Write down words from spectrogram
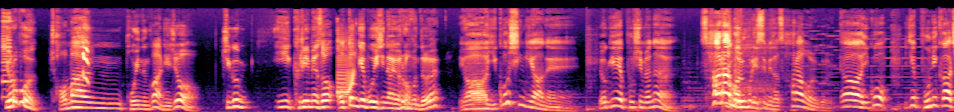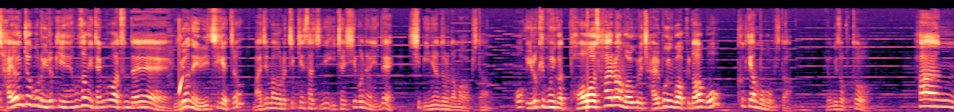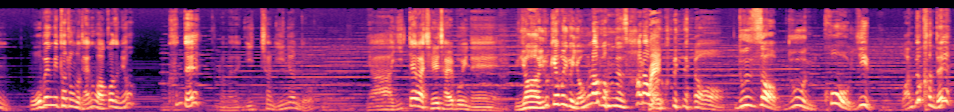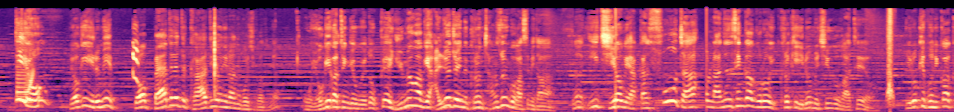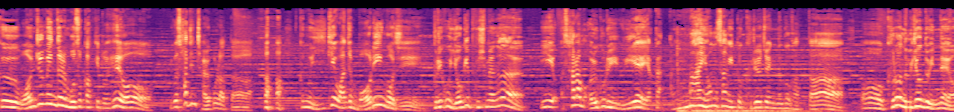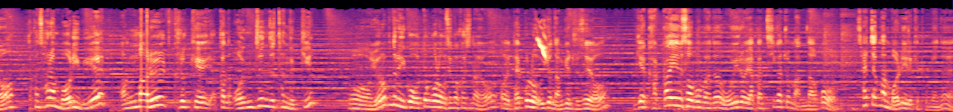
여러분, 저만 보이는 거 아니죠? 지금 이 그림에서 어떤 게 보이시나요, 여러분들? 야, 이거 신기하네. 여기에 보시면은 사람 얼굴이 있습니다. 사람 얼굴. 야, 이거 이게 보니까 자연적으로 이렇게 형성이 된 것 같은데 우연의 일치겠죠? 마지막으로 찍힌 사진이 2015년인데 12년도로 넘어가 봅시다. 어, 이렇게 보니까 더 사람 얼굴이 잘 보이는 것 같기도 하고 크기 한번 봅시다. 여기서부터 한 500m 정도 되는 것 같거든요? 큰데? 그러면 2002년도 야 이때가 제일 잘 보이네. 야 이렇게 보니까 영락 없는 사람 얼굴이네요. 눈썹, 눈, 코, 입. 완벽한데? 띠용. 여기 이름이 The Badland Guardian이라는 곳이거든요. 오, 여기 같은 경우에도 꽤 유명하게 알려져 있는 그런 장소인 것 같습니다. 이 지역의 약간 수호자라는 생각으로 그렇게 이름을 지은 것 같아요. 이렇게 보니까 그 원주민들 모습 같기도 해요 이거 사진 잘 골랐다. 그러면 이게 완전 머리인 거지. 그리고 여기 보시면은 이 사람 얼굴이 위에 약간 악마 형상이 또 그려져 있는 것 같다. 어, 그런 의견도 있네요. 약간 사람 머리 위에 악마를 그렇게 약간 얹은 듯한 느낌? 어, 여러분들은 이거 어떤 거라고 생각하시나요? 어, 댓글로 의견 남겨주세요. 이게 가까이에서 보면은 오히려 약간 티가 좀 안 나고 살짝만 멀리 이렇게 보면은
